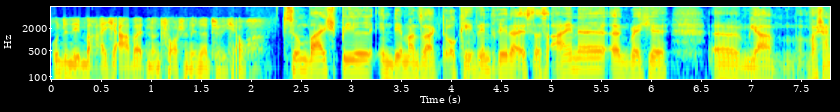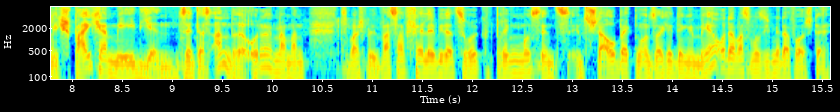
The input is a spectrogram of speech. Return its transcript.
und in dem Bereich arbeiten und forschen wir natürlich auch. Zum Beispiel, indem man sagt, okay, Windräder ist das eine, irgendwelche, äh, ja, wahrscheinlich Speichermedien sind das andere, oder? Wenn man zum Beispiel Wasserfälle wieder zurückbringen muss ins, ins Staubecken und solche Dinge mehr, oder was muss ich mir da vorstellen?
